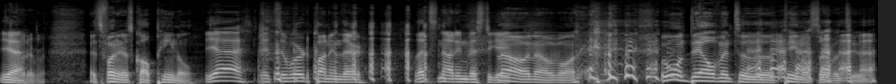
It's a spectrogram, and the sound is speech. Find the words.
Yeah. Whatever. It's funny, it's called penal. Yeah, it's a word pun in there. Let's not investigate. No, no, we won't. we won't delve into the penal servitude,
